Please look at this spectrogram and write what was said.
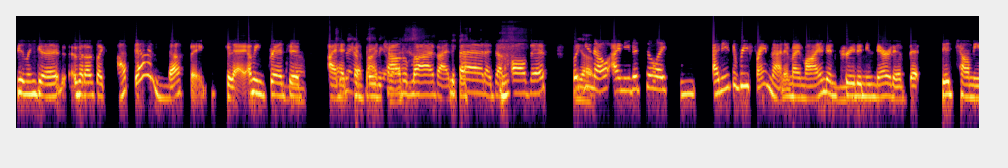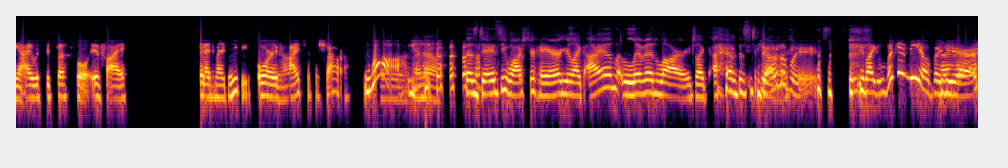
feeling good. But I was like, I've done nothing today. I mean, granted, yeah. I had kept my child alive, I had yeah. fed, I'd done all this. But, yeah. you know, I needed to like I need to reframe that in my mind and create a mm. new narrative that did tell me I was successful if I fed my baby or if yeah. I took a shower. Wow. Oh, I know. Those days you wash your hair, you're like, I am living large. Like I have this together. Totally. you're like, look at me over here.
